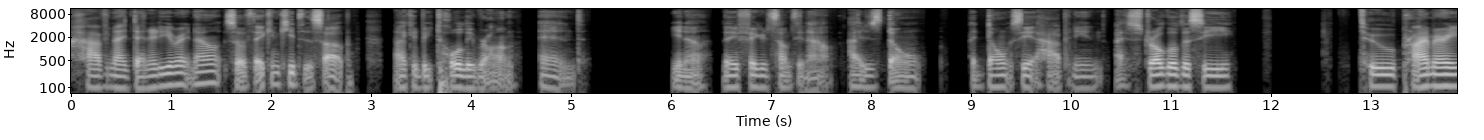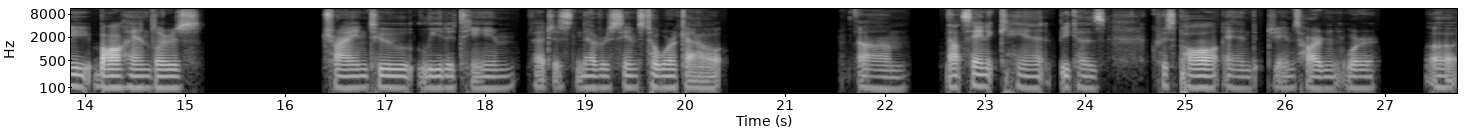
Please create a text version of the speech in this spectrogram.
have an identity right now. So if they can keep this up, I could be totally wrong, and you know they figured something out. I just don't. I don't see it happening. I struggle to see two primary ball handlers trying to lead a team that just never seems to work out. Um, not saying it can't because Chris Paul and James Harden were a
